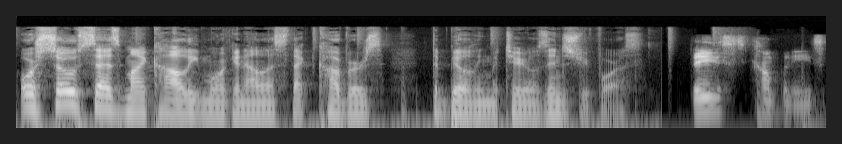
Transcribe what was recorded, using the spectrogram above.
Or so says my colleague Morgan Ellis, that covers the building materials industry for us these companies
